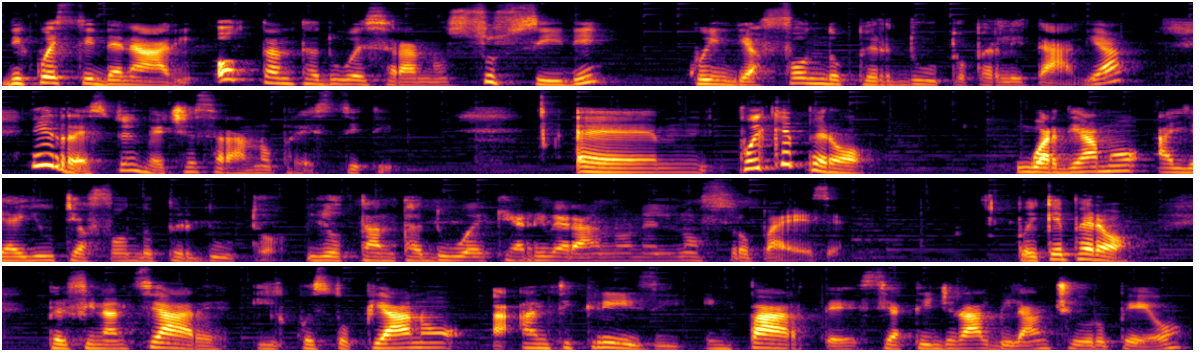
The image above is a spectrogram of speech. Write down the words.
Di questi denari 82 saranno sussidi, quindi a fondo perduto per l'Italia, e il resto invece saranno prestiti. Eh, poiché però guardiamo agli aiuti a fondo perduto, gli 82 che arriveranno nel nostro paese, poiché però per finanziare il, questo piano anticrisi in parte si attingerà al bilancio europeo,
